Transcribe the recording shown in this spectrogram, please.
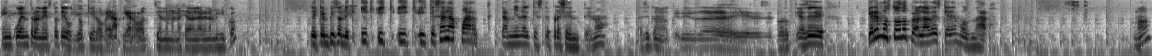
encuentro en esto, te digo, yo quiero ver a Pierrot siendo homenajeado en la Arena México, de que empiezan de que, y, y, que sea la Park también el que esté presente, ¿no? Así como que, porque así, queremos todo, pero a la vez queremos nada, ¿no?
